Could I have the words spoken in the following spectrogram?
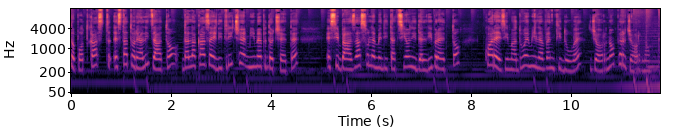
Questo podcast è stato realizzato dalla casa editrice Mimep Docete e si basa sulle meditazioni del libretto Quaresima 2022 giorno per giorno.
